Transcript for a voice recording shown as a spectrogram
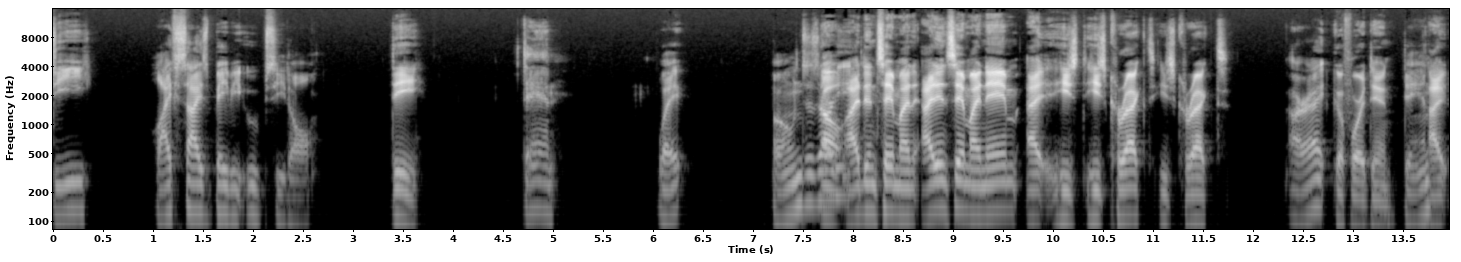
D. Life size baby oopsie doll. D. Dan. Wait. Bones is already. Oh. I didn't say my I didn't say my name. I, he's he's correct. He's correct. All right. Go for it, Dan. Dan? I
